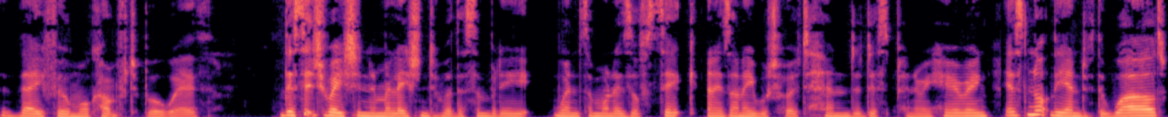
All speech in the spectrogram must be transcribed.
they feel more comfortable with. The situation in relation to whether somebody, when someone is off sick and is unable to attend a disciplinary hearing, it's not the end of the world.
